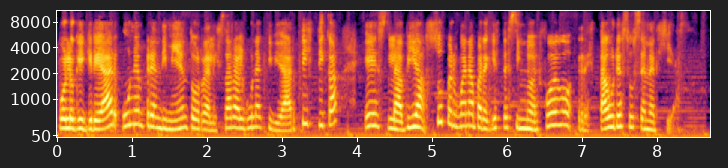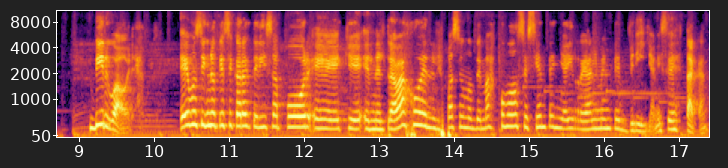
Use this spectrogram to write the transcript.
por lo que crear un emprendimiento o realizar alguna actividad artística es la vía súper buena para que este signo de fuego restaure sus energías. Virgo ahora. Es un signo que se caracteriza por eh, que en el trabajo, en el espacio en donde más cómodos se sienten y ahí realmente brillan y se destacan.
